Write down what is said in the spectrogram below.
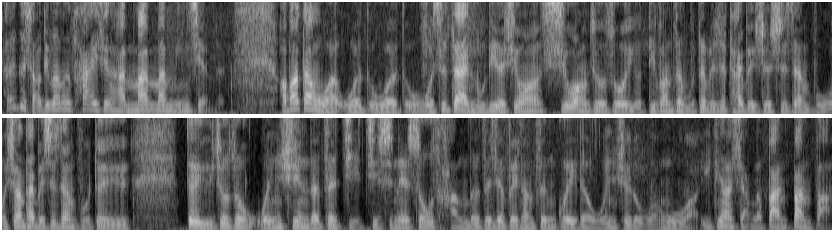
它一个小地方，那个差异性还蛮蛮明显的，好吧？但我我我我是在努力的，希望希望就是说有地方政府，特别是台北市市政府，我希望台北市政府对于对于就是说文讯的这几几十年收藏的这些非常珍贵的文学的文物啊，一定要想个办办法。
